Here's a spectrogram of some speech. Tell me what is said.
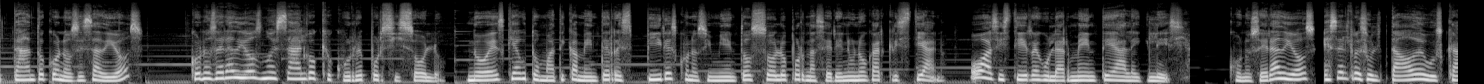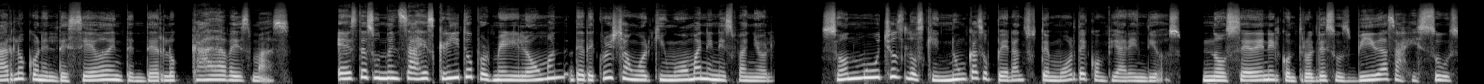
tanto conoces a Dios? Conocer a Dios no es algo que ocurre por sí solo. No es que automáticamente respires conocimiento solo por nacer en un hogar cristiano o asistir regularmente a la iglesia. Conocer a Dios es el resultado de buscarlo con el deseo de entenderlo cada vez más. Este es un mensaje escrito por Mary Lowman de The Christian Working Woman en español. Son muchos los que nunca superan su temor de confiar en Dios. No ceden el control de sus vidas a Jesús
